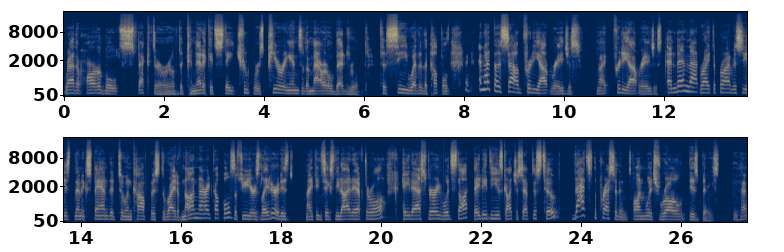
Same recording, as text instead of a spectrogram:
rather horrible specter of the Connecticut state troopers peering into the marital bedroom to see whether the couples, and that does sound pretty outrageous right? Pretty outrageous. And then that right to privacy is then expanded to encompass the right of non married couples. A few years later, it is 1969 after all. Haight Ashbury, Woodstock, they need to use contraceptives too. That's the precedent on which Roe is based. Okay.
